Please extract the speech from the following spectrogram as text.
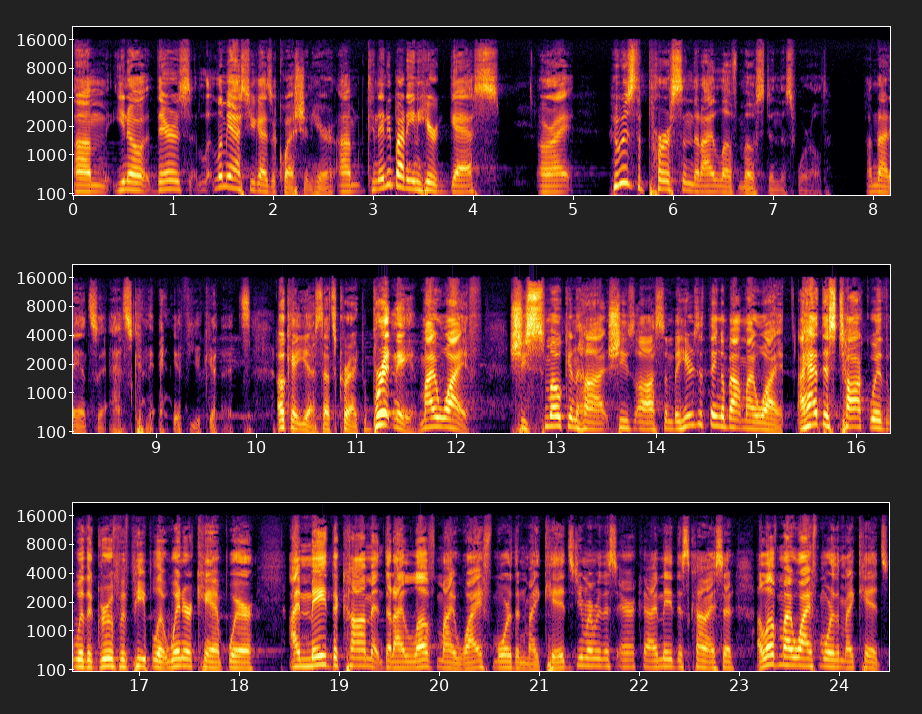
Um, you know, there's, let me ask you guys a question here. Um, can anybody in here guess, all right, who is the person that I love most in this world? I'm not answer, asking any of you guys. Okay, yes, that's correct. Brittany, my wife. She's smoking hot. She's awesome. But here's the thing about my wife. I had this talk with, with a group of people at winter camp where I made the comment that I love my wife more than my kids. Do you remember this, Erica? I made this comment. I said, I love my wife more than my kids.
